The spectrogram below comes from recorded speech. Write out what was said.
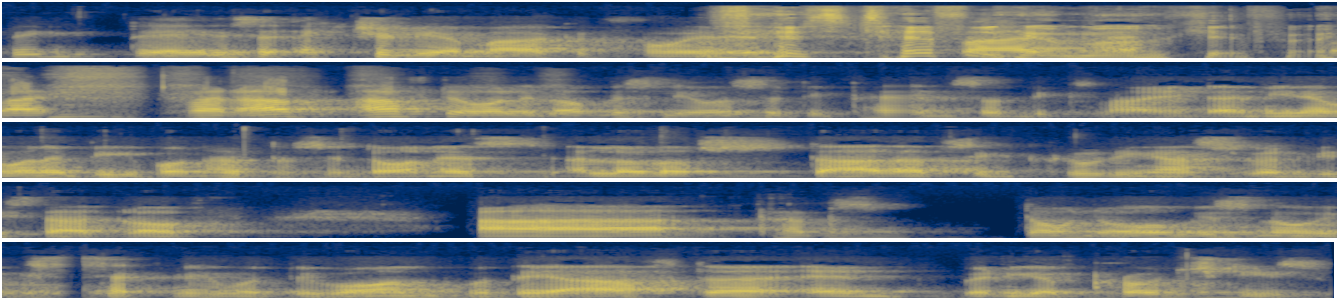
think there is actually a market for it. There's definitely but, a market for it. But, but after all, it obviously also depends on the client. I mean, I want to be 100% honest. A lot of startups, including us when we started off, uh, perhaps don't always know exactly what they want, what they're after. And when you approach these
